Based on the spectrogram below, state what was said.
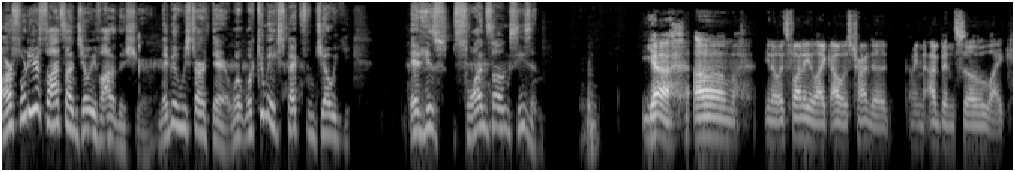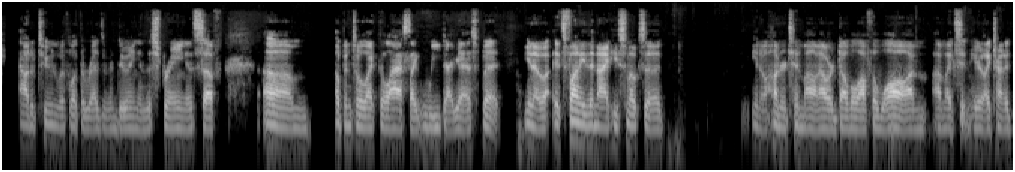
Arf, what are your thoughts on Joey Votto this year? Maybe we start there. What what can we expect from Joey in his swan song season? Yeah. Um, you know, it's funny, like I was trying to I mean, I've been so like out of tune with what the Reds have been doing in the spring and stuff. Um, up until like the last like week, I guess. But, you know, it's funny the night he smokes a you know, 110 mile an hour double off the wall. I'm I'm like sitting here like trying to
